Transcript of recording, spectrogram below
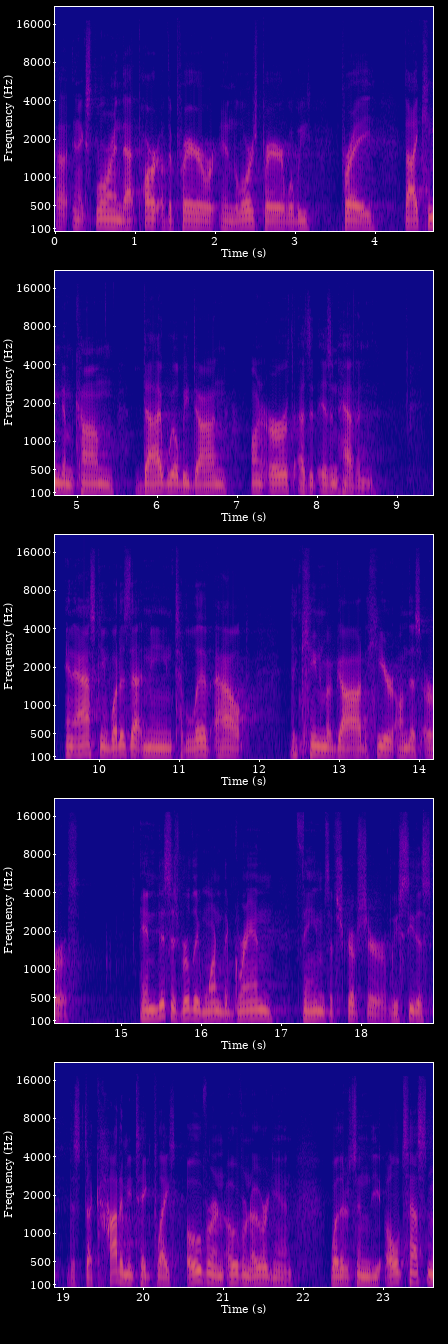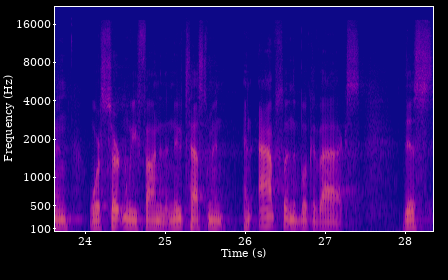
uh, and exploring that part of the prayer in the Lord's Prayer where we pray, Thy kingdom come, Thy will be done on earth as it is in heaven. And asking, what does that mean to live out the kingdom of God here on this earth? And this is really one of the grand themes of Scripture. We see this, this dichotomy take place over and over and over again whether it's in the Old Testament or certainly we find in the New Testament and absolutely in the book of Acts, this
